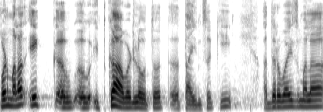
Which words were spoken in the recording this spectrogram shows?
पण मला एक इतकं आवडलं होतं ताईंचं की अदरवाईज मला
